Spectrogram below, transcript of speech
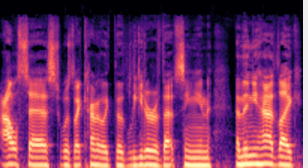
Alcest was like kind of like the leader of that scene, and then you had like.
